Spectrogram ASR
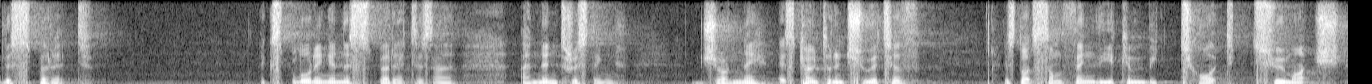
the Spirit. Exploring in the Spirit is a, an interesting journey. It's counterintuitive. It's not something that you can be taught too much.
